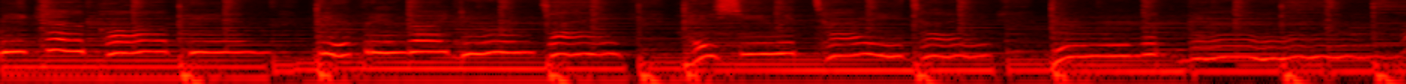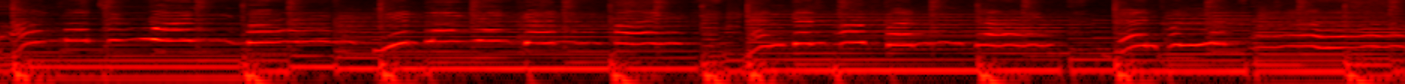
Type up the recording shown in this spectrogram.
มีค่าพอเพียงเปรียบเรียงร้อยดวงใจ ให้ชีวิตไทยไทยดูงดงามอ่านมาถึงวันใหม่เปลี่ยนแปลงย่งกันไปแข่งกันเพื่อฝันไกลเดินคนละทาง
